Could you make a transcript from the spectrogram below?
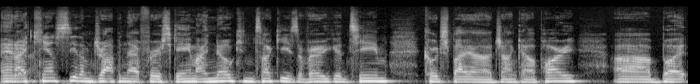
and yeah. I can't see them dropping that first game. I know Kentucky is a very good team, coached by uh, John Calipari, uh, but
